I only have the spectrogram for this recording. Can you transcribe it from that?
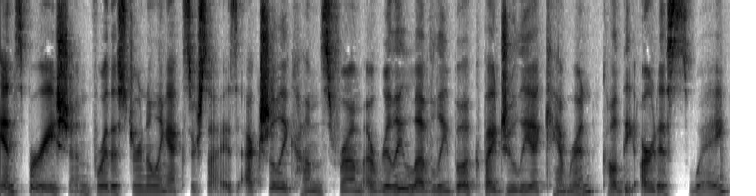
inspiration for this journaling exercise actually comes from a really lovely book by Julia Cameron called The Artist's Way.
